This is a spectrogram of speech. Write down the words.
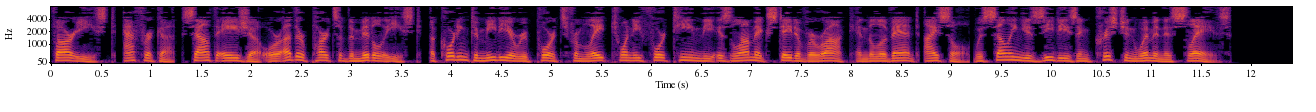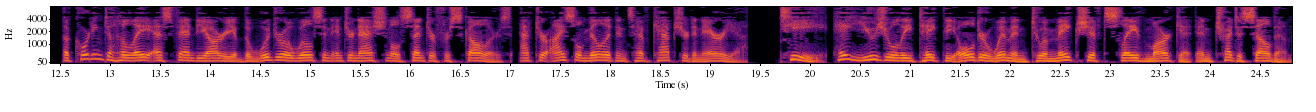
Far East, Africa, South Asia or other parts of the Middle East. According to media reports from late 2014 the Islamic State of Iraq and the Levant ISIL was selling Yazidis and Christian women as slaves. According to Haleh Esfandiari of the Woodrow Wilson International Center for Scholars, after ISIL militants have captured an area, T hay usually take the older women to a makeshift slave market and try to sell them.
